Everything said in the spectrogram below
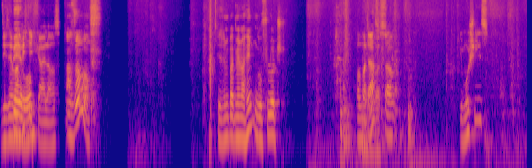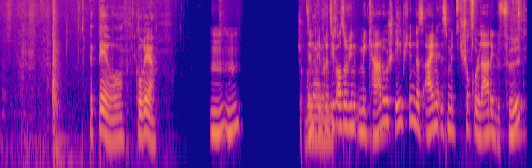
Die sehen mal Pepero. richtig geil aus. Ach so. Die sind bei mir nach hinten geflutscht. Wollen wir das? Was? Die Muschis? Pepero. Korea. Mhm. Sind im Prinzip auch so wie ein Mikado-Stäbchen. Das eine ist mit Schokolade gefüllt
